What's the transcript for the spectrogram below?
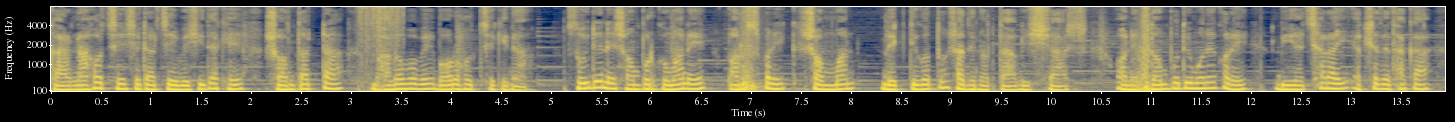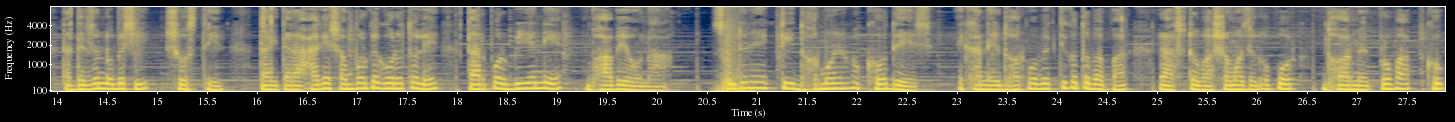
কার না হচ্ছে, সেটার চেয়ে বেশি দেখে সন্তানটা ভালোভাবে বড় হচ্ছে কিনা। সুইডেনে সম্পর্ক মানে পারস্পরিক সম্মান ব্যক্তিগত স্বাধীনতা, বিশ্বাস। অনেক দম্পতি মনে করে বিয়ে ছাড়াই একসাথে থাকা তাদের জন্য বেশি স্বস্তির। তাই তারা আগে সম্পর্কে গড়ে তোলে, তারপর বিয়ে নিয়ে ভাবেও না। সুইডেনে একটি ধর্মনিরপেক্ষ দেশ। এখানে ধর্ম ব্যক্তিগত ব্যাপার, রাষ্ট্র বা সমাজের উপর ধর্মের প্রভাব খুব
